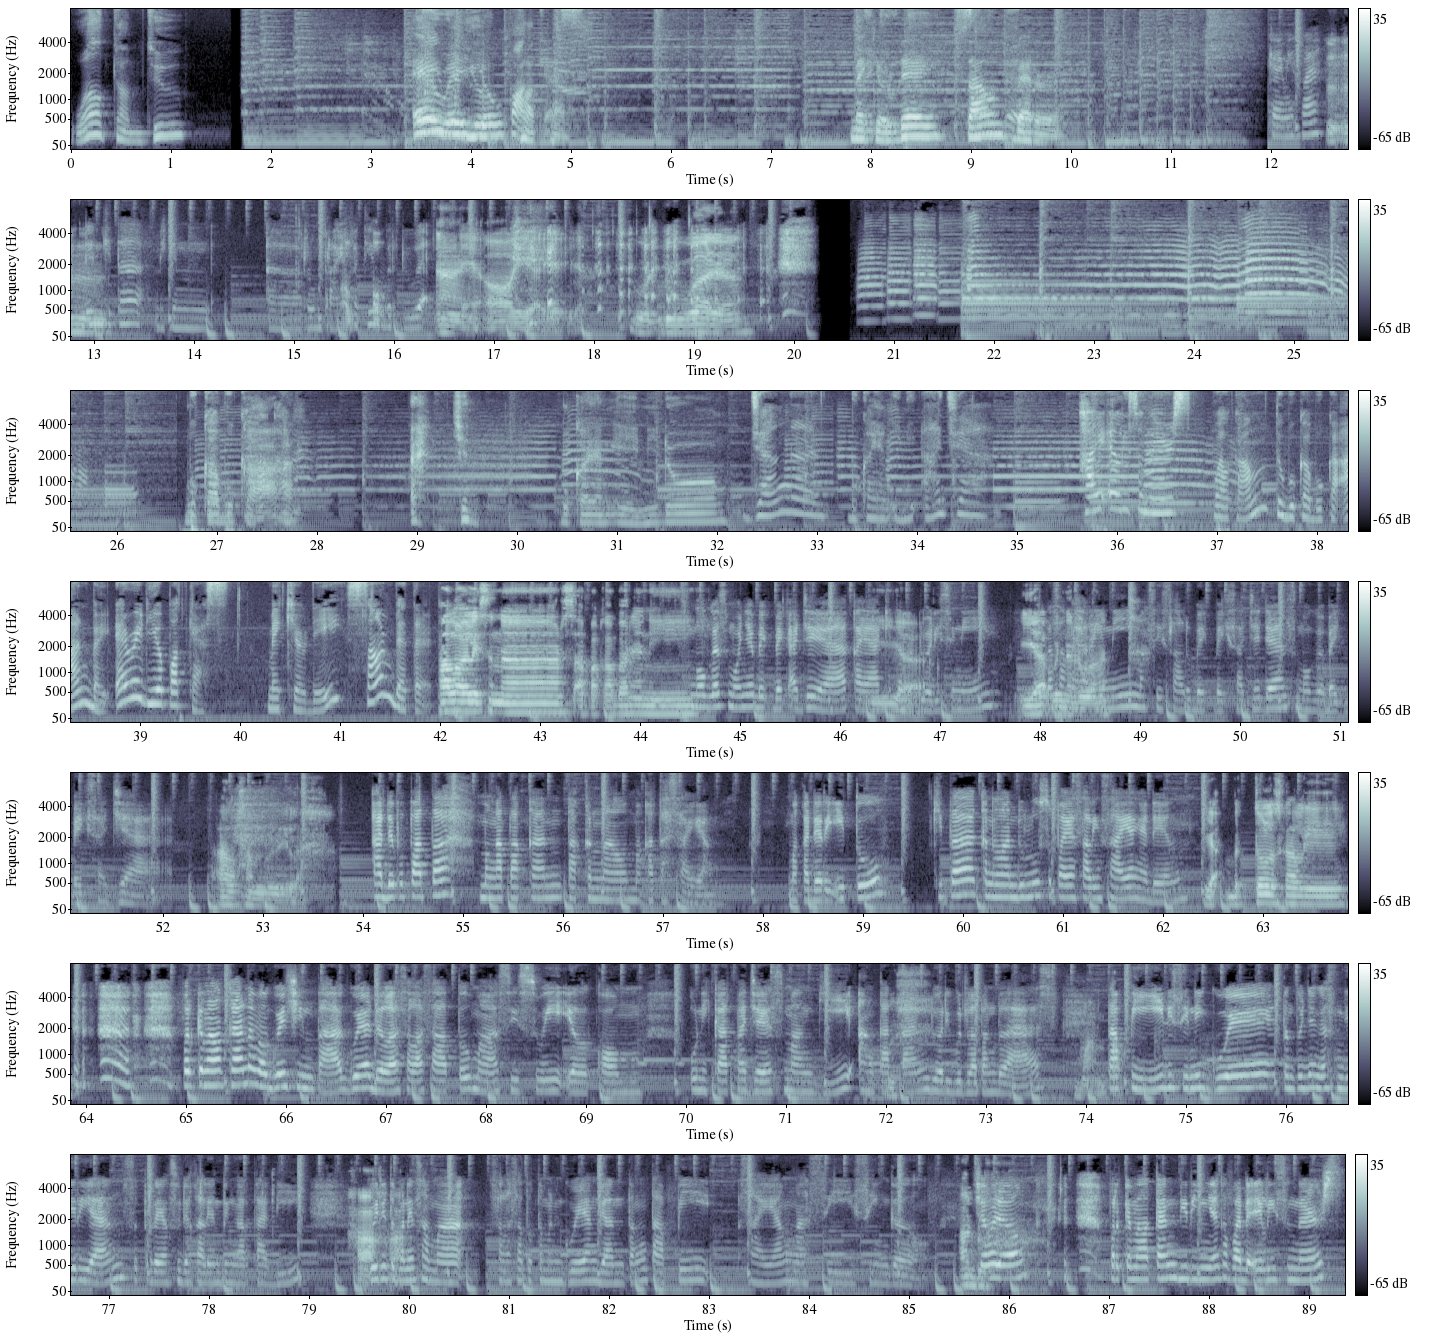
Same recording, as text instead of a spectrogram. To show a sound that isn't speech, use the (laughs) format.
Welcome to A Radio Podcast. Make your day sound better. Kayak misalnya, Mm-mm. Dan kita bikin uh, room private Oh, yuk oh. berdua. Ah ya, oh iya iya iya. (laughs) Berdua ya. Buka-bukaan. Eh, Jin. Buka yang ini dong. Jangan, buka yang ini aja. Hai listeners, welcome to Buka-Bukaan by Radio Podcast. Make your day sound better. Halo listeners, apa kabarnya nih? Semoga semuanya baik-baik aja ya, kayak kita Iya. berdua di sini. Iya kita bener sampai hari banget. ini masih selalu baik-baik saja dan semoga baik-baik saja. Alhamdulillah. Ada pepatah mengatakan tak kenal maka tak sayang. Maka dari itu, kita kenalan dulu supaya saling sayang ya, Den. Ya betul sekali. (laughs) Perkenalkan nama gue Cinta, gue adalah salah satu mahasiswi Ilkom Unikata Jaya Semanggi angkatan 2018. Mantap. Tapi di sini gue tentunya nggak sendirian seperti yang sudah kalian dengar tadi. Ha, gue ha. ditemenin sama salah satu temen gue yang ganteng tapi sayang masih single. Aduh. Coba dong (laughs) perkenalkan dirinya kepada e listeners.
